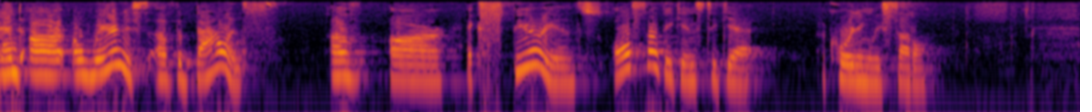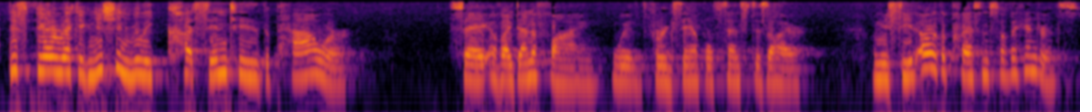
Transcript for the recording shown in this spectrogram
And our awareness of the balance of our experience also begins to get accordingly subtle. This bare recognition really cuts into the power, say, of identifying with, for example, sense desire. When we see it, oh, the presence of a hindrance.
